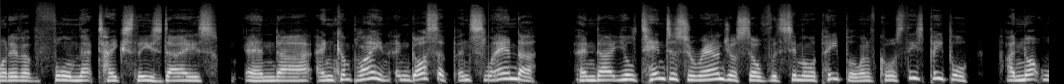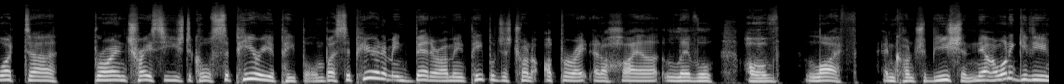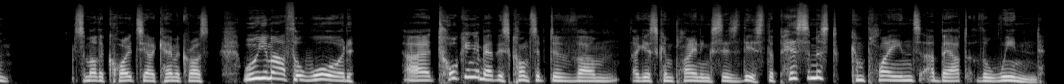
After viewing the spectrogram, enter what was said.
whatever form that takes these days, and uh, and complain and gossip and slander, and uh, you'll tend to surround yourself with similar people. And of course, these people are not what uh, Brian Tracy used to call superior people. And by superior, I mean better. I mean people just trying to operate at a higher level of life and contribution. Now, I want to give you some other quotes here I came across. William Arthur Ward uh, talking about this concept of, um, I guess, complaining says this the pessimist complains about the wind,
